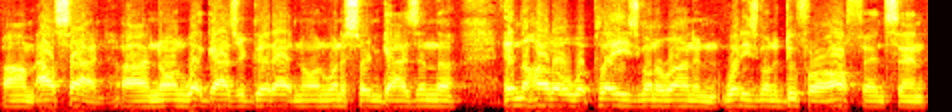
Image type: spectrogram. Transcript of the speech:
um, outside, uh, knowing what guys are good at, knowing when a certain guy's in the in the huddle, what play he's going to run, and what he's going to do for our offense. And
